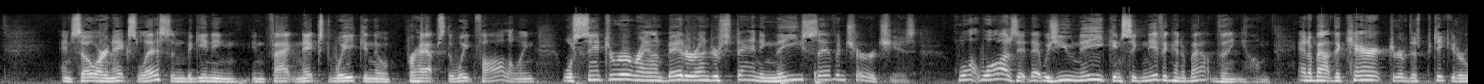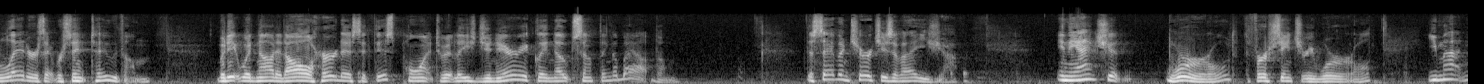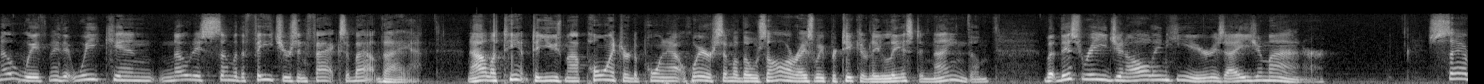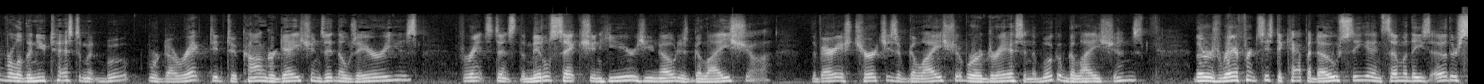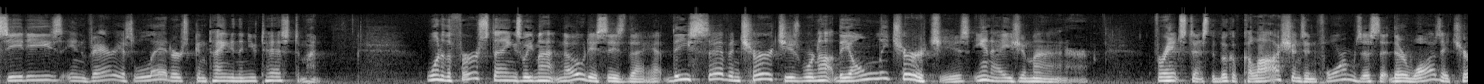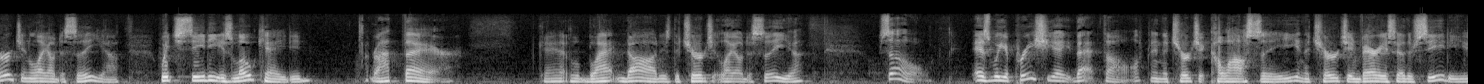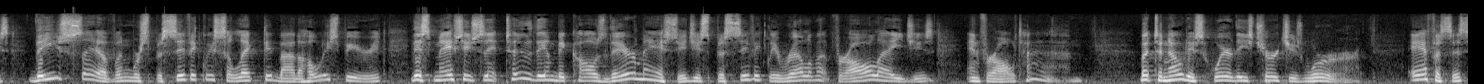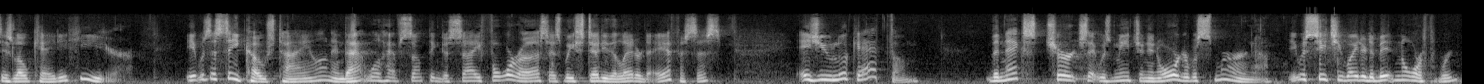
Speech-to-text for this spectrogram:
And so our next lesson, beginning in fact next week and the, perhaps the week following, will center around better understanding these seven churches. What was it that was unique and significant about them and about the character of the particular letters that were sent to them? But it would not at all hurt us at this point to at least generically note something about them the seven churches of Asia. In the ancient world, the first century world, you might know with me that we can notice some of the features and facts about that. Now, I'll attempt to use my pointer to point out where some of those are as we particularly list and name them. But this region, all in here, is Asia Minor. Several of the New Testament books were directed to congregations in those areas. For instance, the middle section here, as you note, is Galatia. The various churches of Galatia were addressed in the book of Galatians. There's references to Cappadocia and some of these other cities in various letters contained in the New Testament. One of the first things we might notice is that these seven churches were not the only churches in Asia Minor. For instance, the book of Colossians informs us that there was a church in Laodicea, which city is located right there. Okay, that little black dot is the church at Laodicea. So, as we appreciate that thought, and the church at Colossae and the church in various other cities, these seven were specifically selected by the Holy Spirit. This message sent to them because their message is specifically relevant for all ages and for all time. But to notice where these churches were, Ephesus is located here. It was a seacoast town, and that will have something to say for us as we study the letter to Ephesus. As you look at them, the next church that was mentioned in order was Smyrna. It was situated a bit northward.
